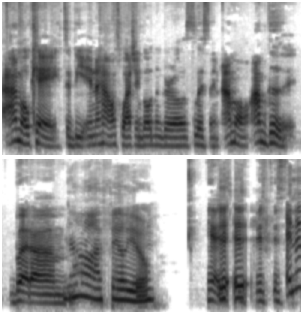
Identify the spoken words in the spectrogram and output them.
I'm okay to be in the house watching Golden Girls. Listen, I'm all I'm good. But um No, I feel you. Yeah, it's, it, it, it's, it's, and then,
